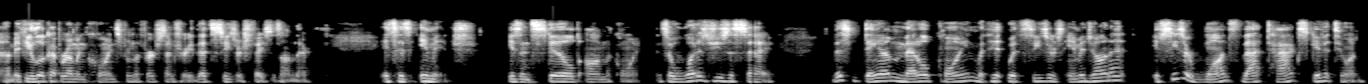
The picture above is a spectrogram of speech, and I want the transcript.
Um, if you look up Roman coins from the first century, that's Caesar's face is on there. It's his image is instilled on the coin. And so, what does Jesus say? This damn metal coin with hit with Caesar's image on it. If Caesar wants that tax, give it to him.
